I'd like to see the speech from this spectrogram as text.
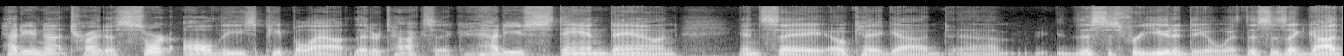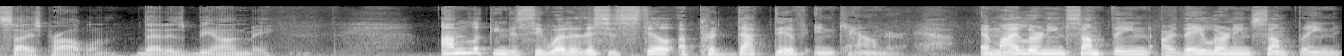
how do you not try to sort all these people out that are toxic? How do you stand down and say, okay, God, um, this is for you to deal with? This is a God sized problem that is beyond me. I'm looking to see whether this is still a productive encounter. Am I learning something? Are they learning something?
